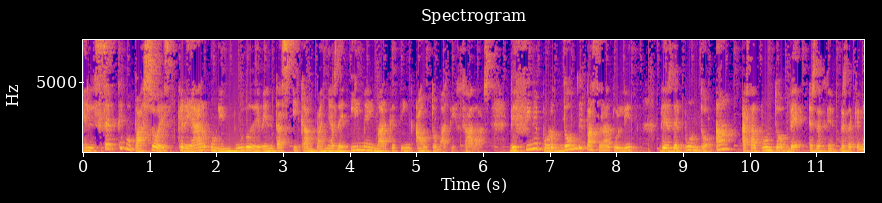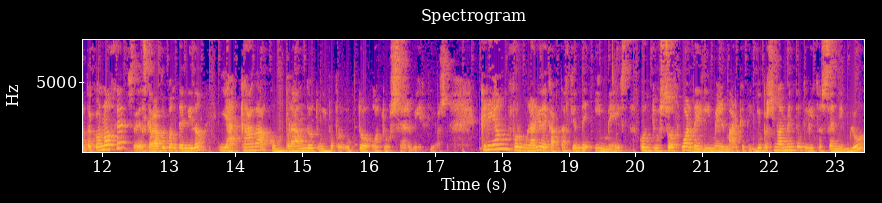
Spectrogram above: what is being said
El séptimo paso es crear un embudo de ventas y campañas de email marketing automatizadas. Define por dónde pasará tu lead desde el punto A hasta el punto B, es decir, desde que no te conoce, se descarga tu contenido y acaba comprando tu infoproducto o tus servicios. Crea un formulario de captación de emails con tu software de email marketing. Yo personalmente utilizo Sendinblue.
